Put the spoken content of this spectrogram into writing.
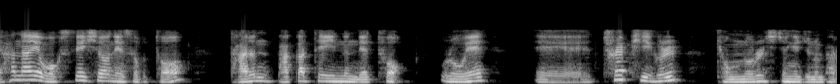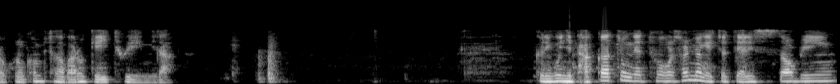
하나의 워크스테이션에서부터 다른 바깥에 있는 네트워크로의 에, 트래픽을 경로를 지정해주는 바로 그런 컴퓨터가 바로 게이트웨이입니다. 그리고 이제 바깥쪽 네트워크를 설명했죠. That is serving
